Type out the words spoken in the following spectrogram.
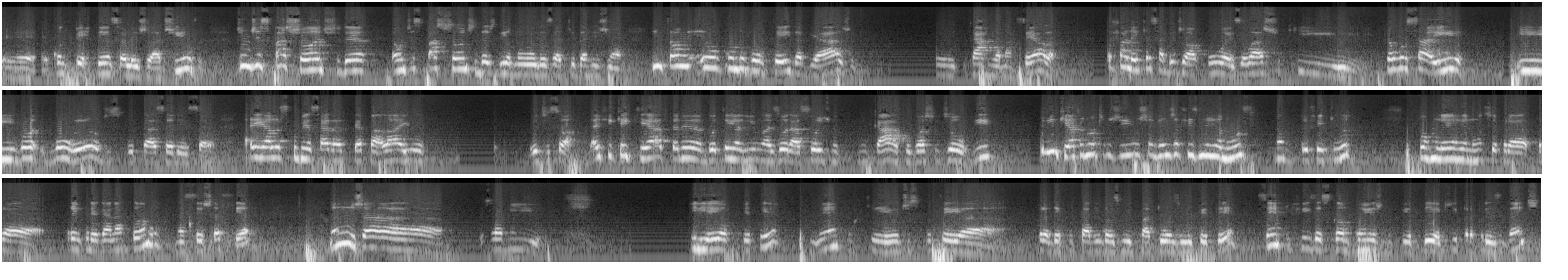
é, quando pertence ao legislativo, de um despachante, né? é um despachante das demandas aqui da região. Então, eu, quando voltei da viagem, com Carla Marcela, eu falei, quer saber de uma coisa? Eu acho que, que eu vou sair e vou, vou eu disputar essa eleição. Aí elas começaram até a falar e eu, eu disse, ó, aí fiquei quieta, né? Botei ali umas orações no, no carro que eu gosto de ouvir. Fiquei quieta no outro dia, e já fiz minha renúncia na prefeitura. Formulei a renúncia para entregar na Câmara na sexta-feira né, já, já me filiei ao PT, né, porque eu disputei para deputado em 2014 no PT, sempre fiz as campanhas do PT aqui para presidente.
